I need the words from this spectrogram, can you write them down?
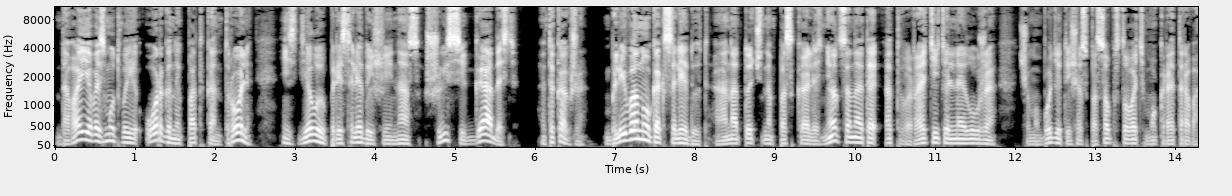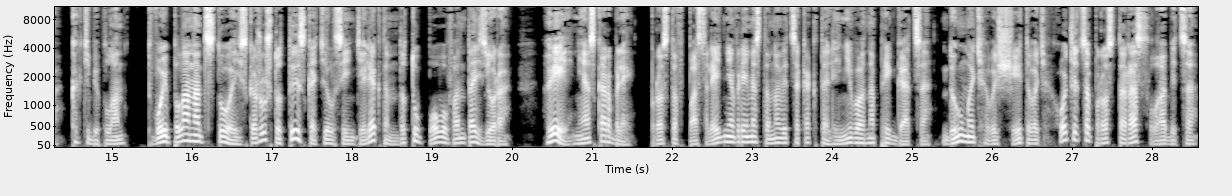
Давай я возьму твои органы под контроль и сделаю преследующей нас Шиси гадость. Это как же? Блевану как следует, а она точно поскользнется на этой отвратительной луже, чему будет еще способствовать мокрая трава. Как тебе план? Твой план отстой. Скажу, что ты скатился интеллектом до тупого фантазера. Эй, не оскорбляй. Просто в последнее время становится как-то лениво напрягаться, думать, высчитывать. Хочется просто расслабиться,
